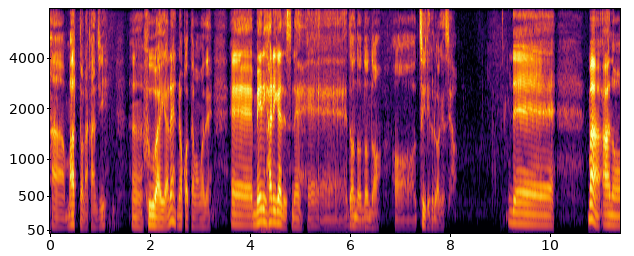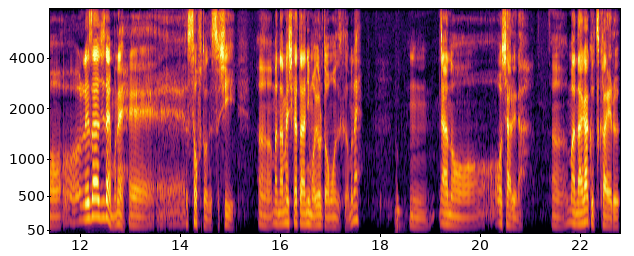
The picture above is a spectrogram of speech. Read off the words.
あマットな感じ、うん、風合いがね残ったままで、えーメリハリがですね、えーどんどんどんどんついてくるわけですよ。でまああのレザー自体もね、えーソフトですし、うんまあ、なめし方にもよると思うんですけどもね、うん、あのおしゃれな、うん。まあ、長く使える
